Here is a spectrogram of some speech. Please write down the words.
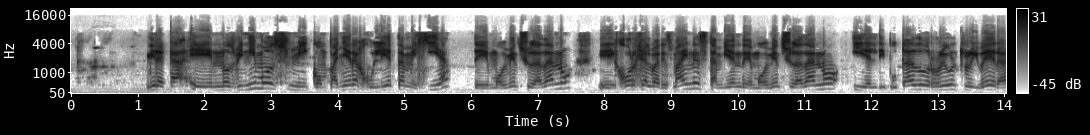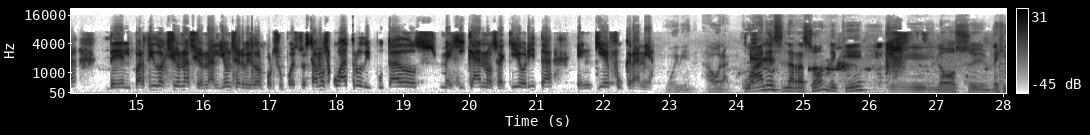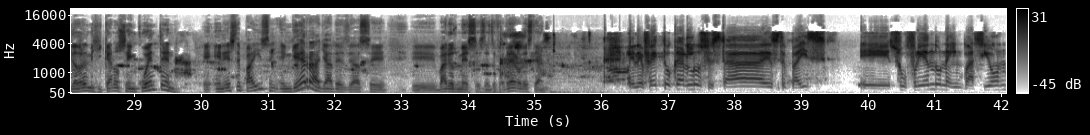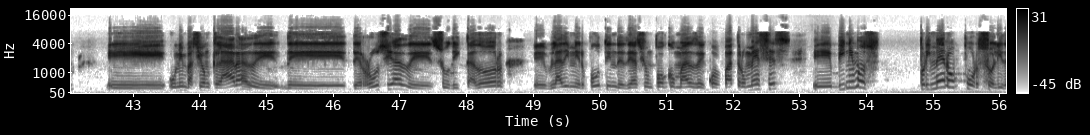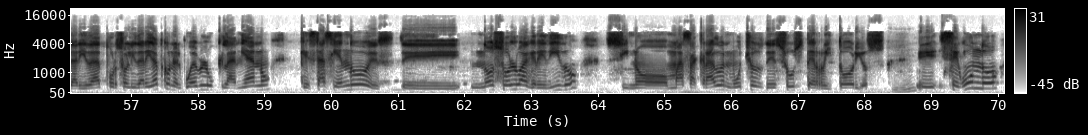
Mira, eh, nos vinimos mi compañera Julieta Mejía de Movimiento Ciudadano, eh, Jorge Álvarez Maínez también de Movimiento Ciudadano y el diputado Riul Rivera del Partido Acción Nacional y un servidor, por supuesto. Estamos cuatro diputados mexicanos aquí ahorita en Kiev, Ucrania. Muy bien. Ahora, ¿cuál es la razón de que eh, los eh, legisladores mexicanos se encuentren eh, en este país en, guerra ya desde hace varios meses, desde febrero de este año? En efecto, Carlos, está este país sufriendo una invasión, una invasión clara de, de Rusia, de su dictador eh, Vladimir Putin desde hace un poco más de cuatro meses. Eh, vinimos primero por solidaridad, por solidaridad con el pueblo ucraniano que está siendo este no solo agredido sino masacrado en muchos de sus territorios eh, segundo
